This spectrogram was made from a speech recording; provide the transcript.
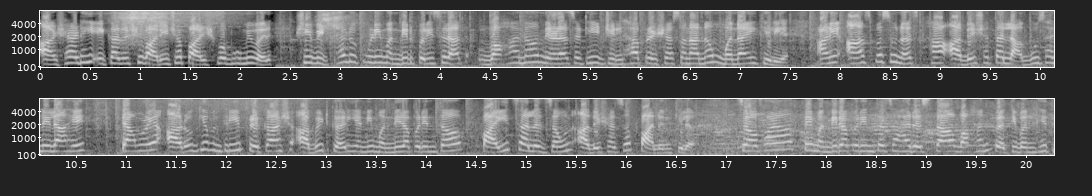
आषाढी एकादशी वारीच्या पार्श्वभूमीवर श्री विठ्ठल रुक्मिणी मंदिर परिसरात वाहनं नेण्यासाठी जिल्हा प्रशासनानं मनाई केली आहे. आणि आजपासूनच हा आदेश आता लागू झालेला आहे. त्यामुळे आरोग्यमंत्री प्रकाश आबिटकर यांनी मंदिरापर्यंत पायी चालत जाऊन आदेशाचं पालन केलं. चौफाळा ते मंदिरापर्यंतचा हा रस्ता वाहन प्रतिबंधित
